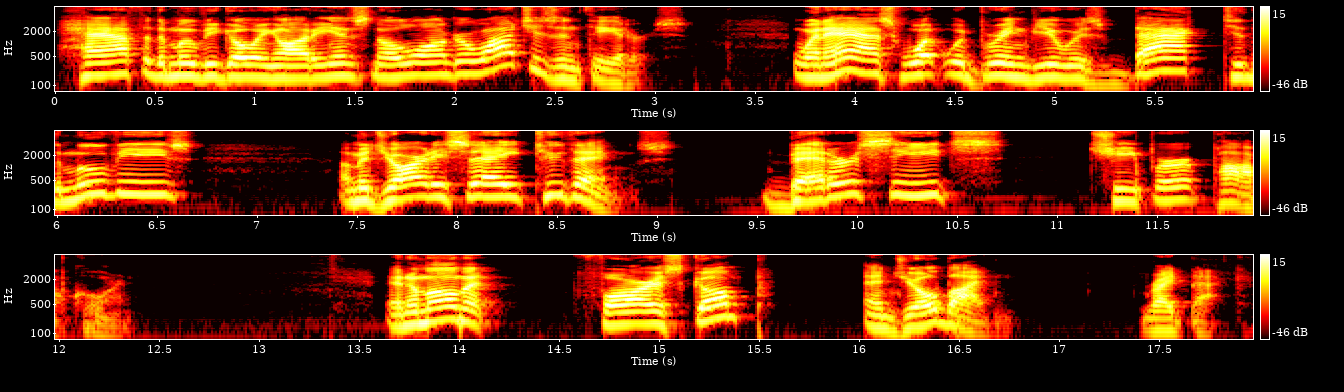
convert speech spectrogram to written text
half of the movie going audience no longer watches in theaters. When asked what would bring viewers back to the movies, a majority say two things better seats, cheaper popcorn. In a moment, Forrest Gump and Joe Biden. Right back.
